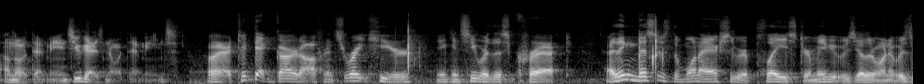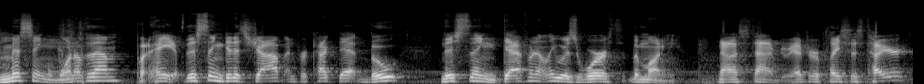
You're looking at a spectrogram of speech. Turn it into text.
I don't know what that means. You guys know what that means. All right, I took that guard off, and it's right here. You can see where this cracked. I think this is the one I actually replaced, or maybe it was the other one. It was missing one of them. But hey, if this thing did its job and protect that boot, this thing definitely was worth the money. Now it's time. Do we have to replace this tire?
